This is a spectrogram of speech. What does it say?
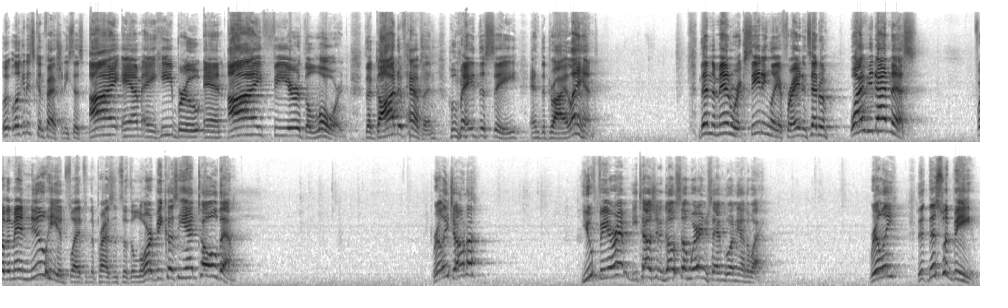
look, look at his confession. He says, I am a Hebrew and I fear the Lord, the God of heaven who made the sea and the dry land. Then the men were exceedingly afraid and said to him, Why have you done this? For the men knew he had fled from the presence of the Lord because he had told them. Really, Jonah? You fear him? He tells you to go somewhere and you say, I'm going the other way. Really? This would be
